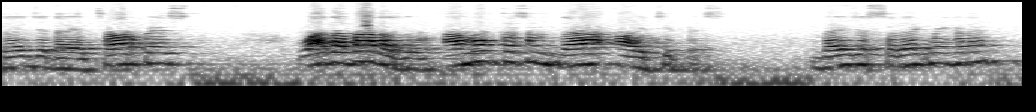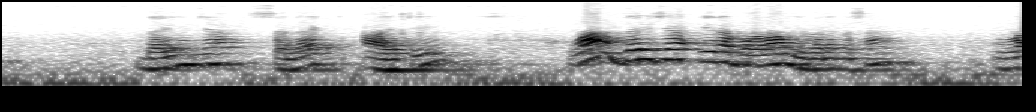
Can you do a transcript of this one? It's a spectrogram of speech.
در اینجا در چهار پیست و در بعد از امو قسم در آی تی پیست در اینجا select می‌کنه. در اینجا IT و در اینجا ایره بالا می‌بره میشن و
